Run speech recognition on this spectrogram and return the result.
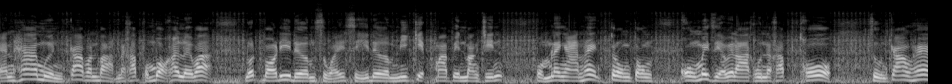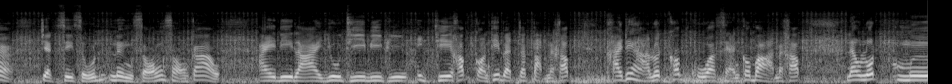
159,000 บาทนะครับ ผมบอกให้เลยว่ารถบอดี้เดิมสวยสีเดิมมีเก็บมาเป็นบางชิ้น ผมรายงานให้ตรงๆ คงไม่เสียเวลาคุณนะครับ โทร 095 7401229 ID Line UTBP อีกทีครับ ก่อนที่แบตจะตัดนะครับ ใครที่หารถครอบครัวแสนกว่าบาทนะครับ แล้วรถมือ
